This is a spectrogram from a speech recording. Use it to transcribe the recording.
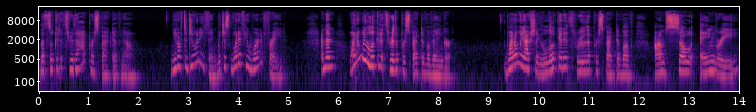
Let's look at it through that perspective now. You don't have to do anything, but just what if you weren't afraid? And then why don't we look at it through the perspective of anger? Why don't we actually look at it through the perspective of, I'm so angry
